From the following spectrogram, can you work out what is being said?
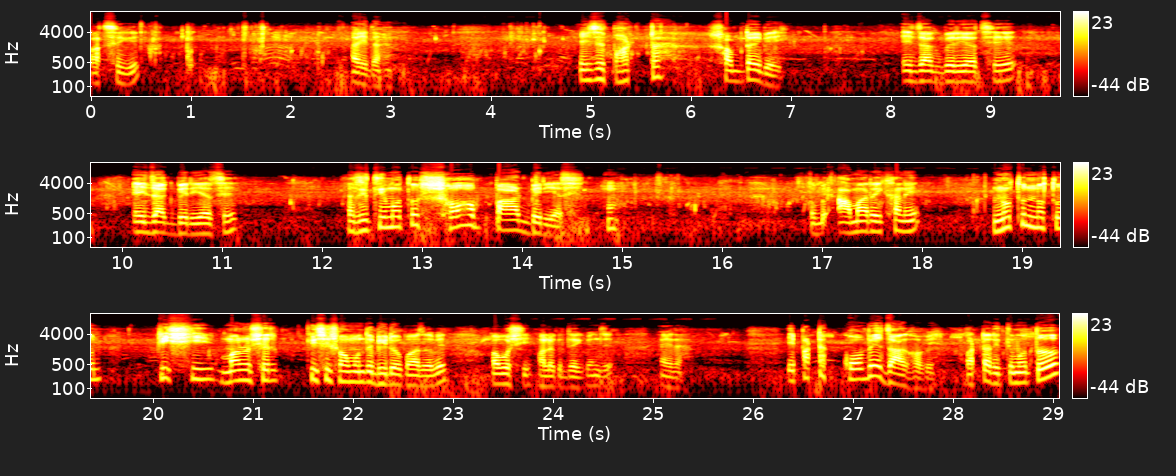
কাছে গিয়ে। এই দেখেন, এই যে পাটটা সবটাই বেরি এই জাগ বেরিয়ে আছে, এই জাগ বেরিয়ে আছে। রীতিমতো সব পাট বেরিয়ে আছে হুম। তবে আমার এখানে নতুন নতুন কৃষি, মানুষের কৃষি সম্বন্ধে ভিডিও পাওয়া যাবে। অবশ্যই ভালো করে দেখবেন যে, এই দেখ এই পাটটা কবে জাগ হবে? পাটটা রীতিমতো,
